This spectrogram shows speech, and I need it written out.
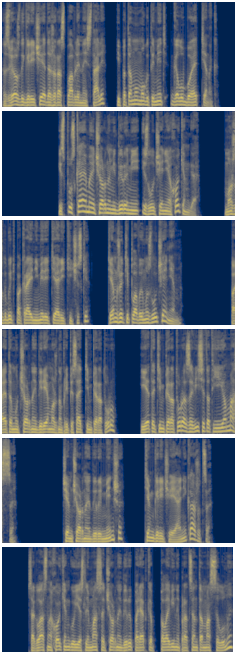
Звезды горячее даже расплавленной стали и потому могут иметь голубой оттенок. Испускаемое черными дырами излучение Хокинга может быть, по крайней мере теоретически, тем же тепловым излучением. Поэтому черной дыре можно приписать температуру, и эта температура зависит от ее массы. Чем черные дыры меньше, тем горячее они кажутся. Согласно Хокингу, если масса черной дыры порядка половины процента массы Луны,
